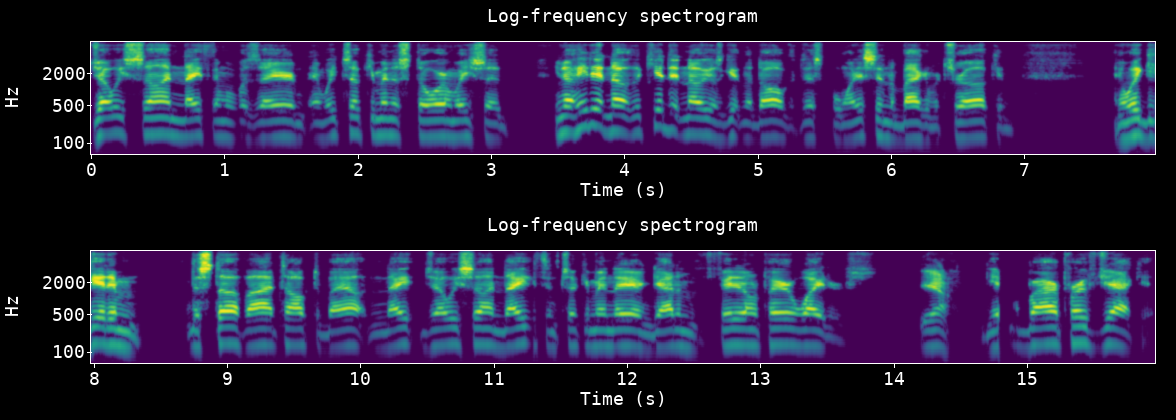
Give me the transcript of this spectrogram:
Joey's son Nathan was there, and we took him in the store and we said, you know, he didn't know the kid didn't know he was getting the dog at this point. It's in the back of a truck, and and we get him the stuff I had talked about. And Nate, Joey's son Nathan took him in there and got him fitted on a pair of waders, Yeah. get a fireproof jacket.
